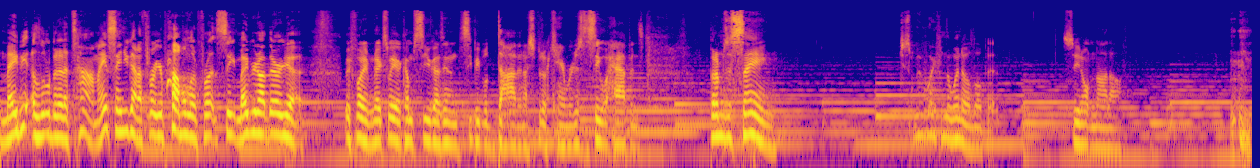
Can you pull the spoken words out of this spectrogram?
Maybe a little bit at a time. I ain't saying you got to throw your Bible in the front seat. Maybe you're not there yet. It'll be funny next week I come see you guys and see people dive and I spit a camera just to see what happens. But I'm just saying, just move away from the window a little bit so you don't nod off.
